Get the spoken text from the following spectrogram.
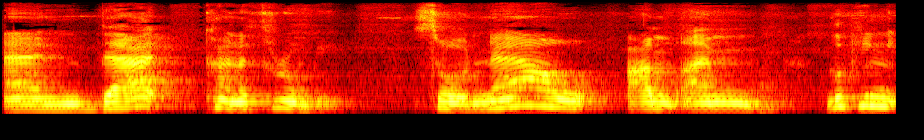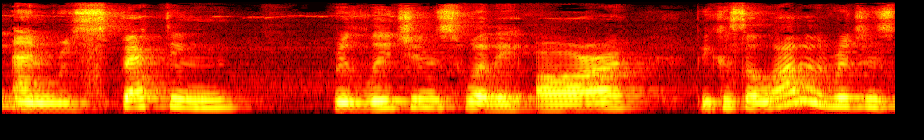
and that kind of threw me. So now I'm I'm looking and respecting religions where they are because a lot of religions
